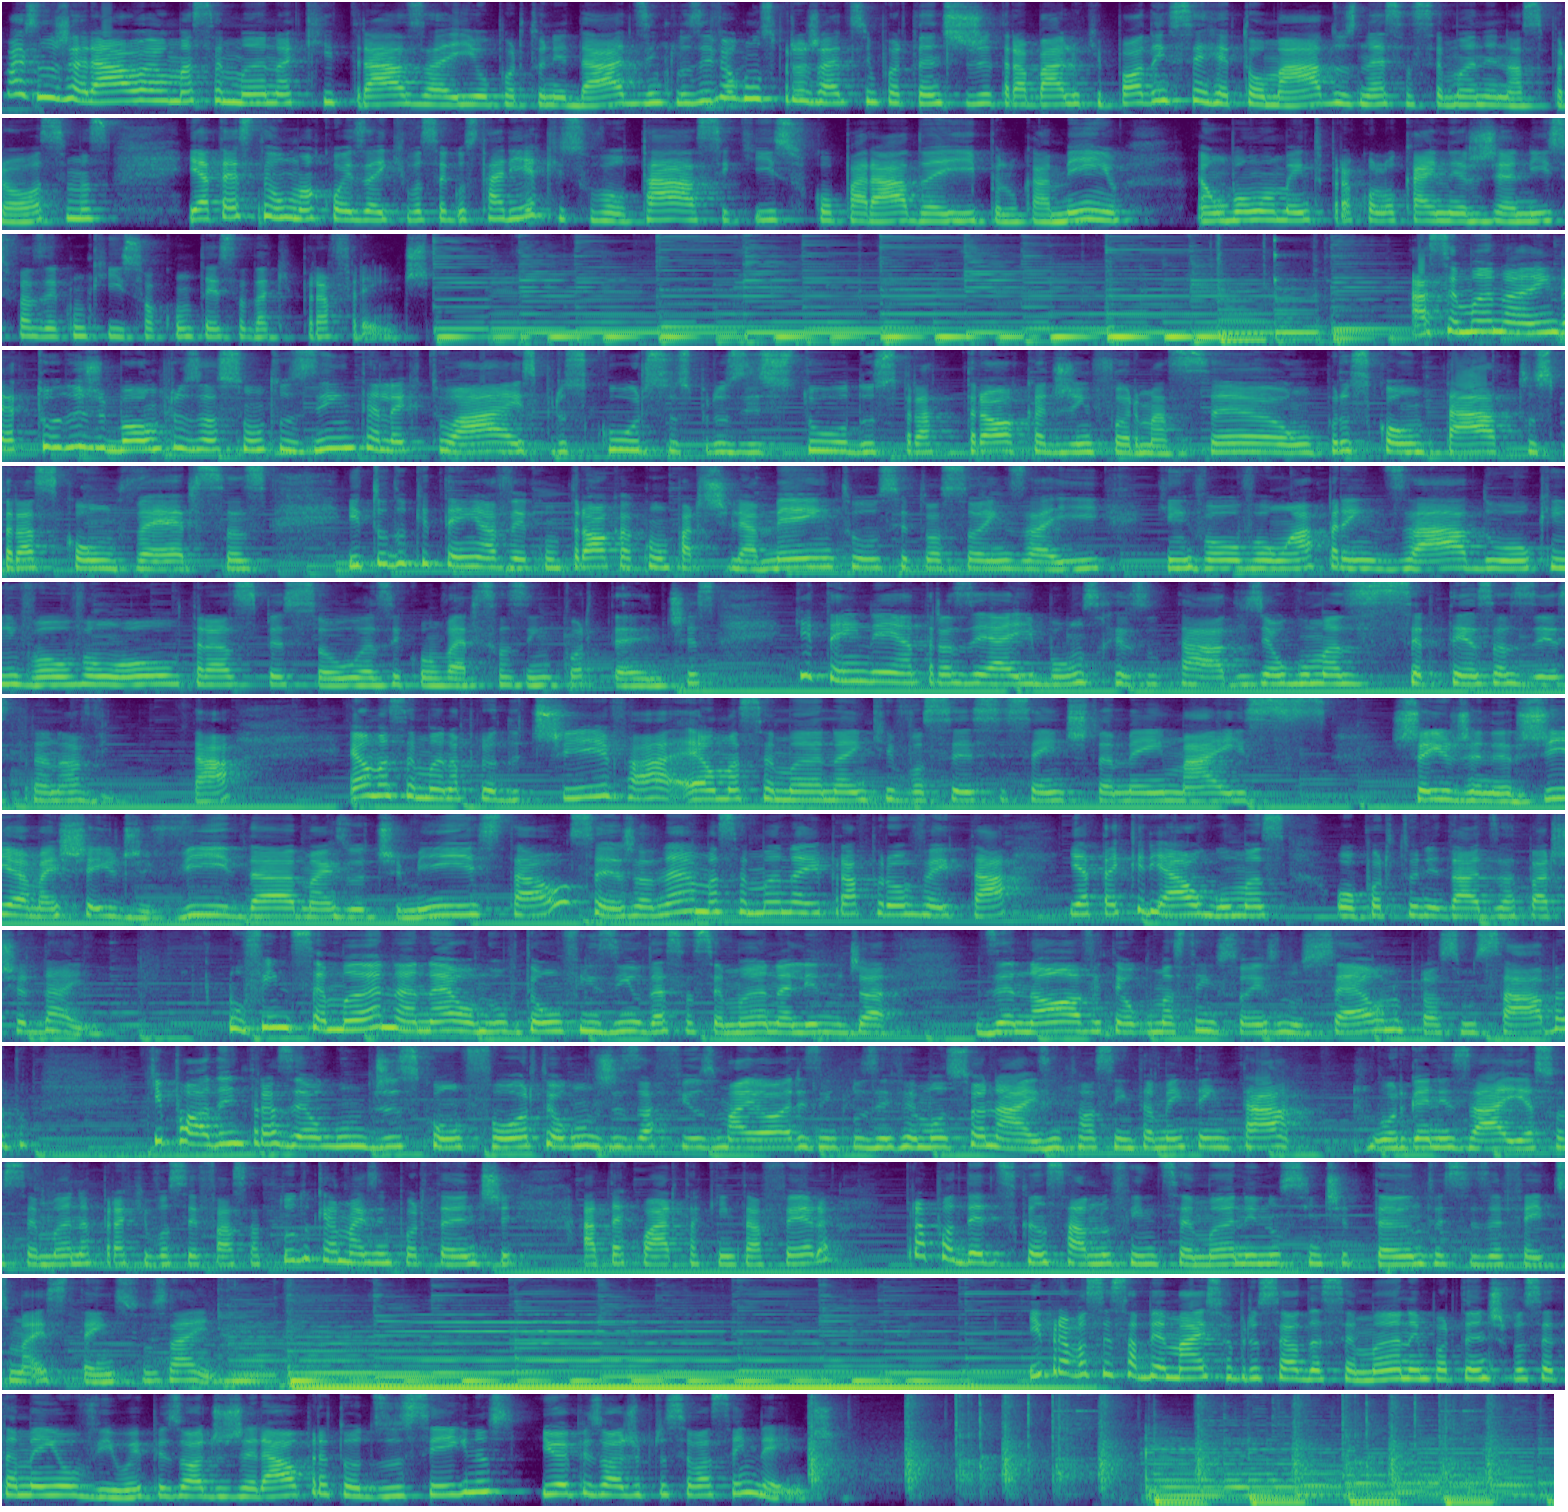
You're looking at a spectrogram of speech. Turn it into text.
Mas no geral é uma semana que traz aí oportunidades, inclusive alguns projetos importantes de trabalho que podem ser retomados nessa semana e nas próximas. E até se tem alguma coisa aí que você gostaria que isso voltasse, que isso ficou parado aí pelo caminho, é um bom momento para colocar energia nisso e fazer com que isso aconteça daqui para frente. Música A semana ainda é tudo de bom para os assuntos intelectuais, para os cursos, para os estudos, para a troca de informação, para os contatos, para as conversas e tudo que tem a ver com troca, compartilhamento, situações aí que envolvam aprendizado ou que envolvam outras pessoas e conversas importantes que tendem a trazer aí bons resultados e algumas certezas extra na vida, tá? É uma semana produtiva, é uma semana em que você se sente também mais cheio de energia, mais cheio de vida, mais otimista, ou seja, né, uma semana aí para aproveitar e até criar algumas oportunidades a partir daí. O fim de semana, né, então o finzinho dessa semana ali no dia 19 tem algumas tensões no céu no próximo sábado que podem trazer algum desconforto e alguns desafios maiores, inclusive emocionais. Então assim, também tentar organizar aí a sua semana para que você faça tudo que é mais importante até quarta, quinta-feira, para poder descansar no fim de semana e não sentir tanto esses efeitos mais tensos aí. E para você saber mais sobre o céu da semana, é importante você também ouvir o episódio geral para todos os signos e o episódio para o seu ascendente.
